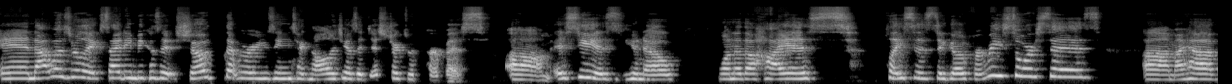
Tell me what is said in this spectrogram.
And that was really exciting because it showed that we were using technology as a district with purpose. Um, ISTE is, you know, one of the highest places to go for resources. Um, I have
